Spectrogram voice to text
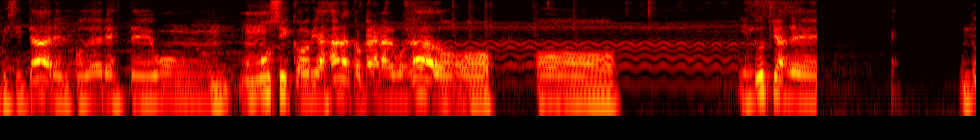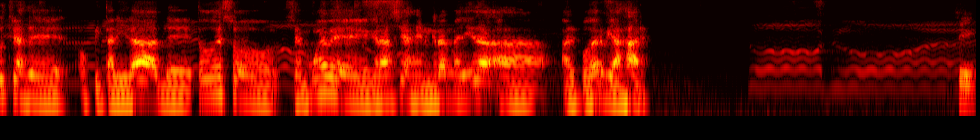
visitar, el poder este, un, músico viajar a tocar en algún lado o, industrias de industrias de hospitalidad, de todo eso se mueve gracias en gran medida al poder viajar. Sí,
